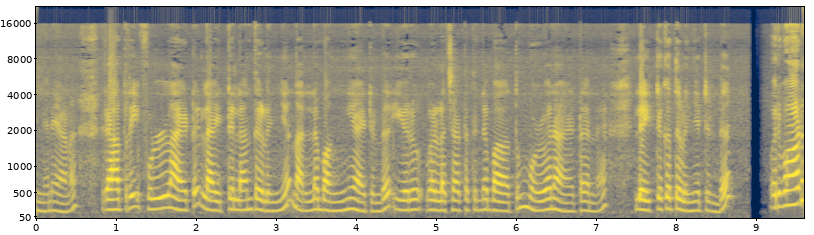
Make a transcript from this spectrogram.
ഇങ്ങനെയാണ്. രാത്രി ഫുള്ളായിട്ട് ലൈറ്റ് എല്ലാം തെളിഞ്ഞ് നല്ല ഭംഗിയായിട്ടുണ്ട്. ഈ ഒരു വെള്ളച്ചാട്ടത്തിന്റെ ഭാഗത്തും മുഴുവനായിട്ട് തന്നെ ലൈറ്റൊക്കെ തെളിഞ്ഞിട്ടുണ്ട്. ഒരുപാട്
